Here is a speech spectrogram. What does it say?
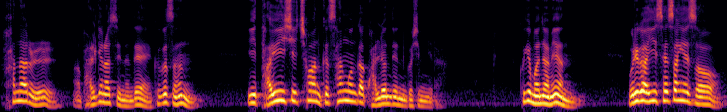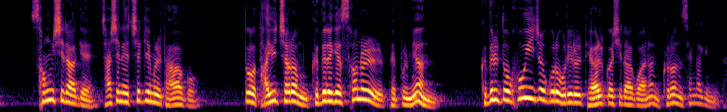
하나를 어, 발견할 수 있는데 그것은 이 다윗이 처한 그 상황과 관련된 것입니다. 그게 뭐냐면 우리가 이 세상에서 성실하게 자신의 책임을 다하고 또 다윗처럼 그들에게 선을 베풀면 그들도 호의적으로 우리를 대할 것이라고 하는 그런 생각입니다.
